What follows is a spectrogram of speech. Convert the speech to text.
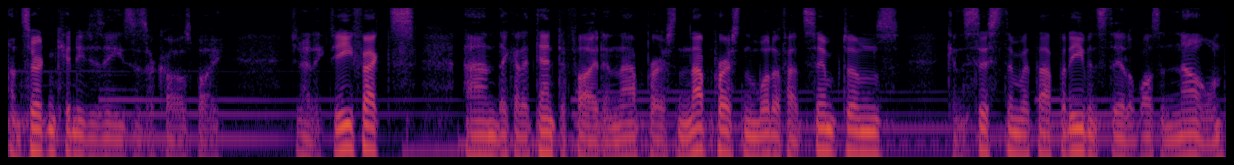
And certain kidney diseases are caused by genetic defects, and they got identified in that person. That person would have had symptoms consistent with that, but even still, it wasn't known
